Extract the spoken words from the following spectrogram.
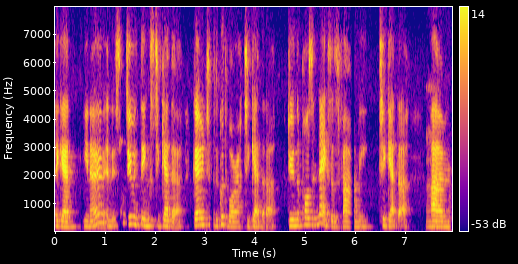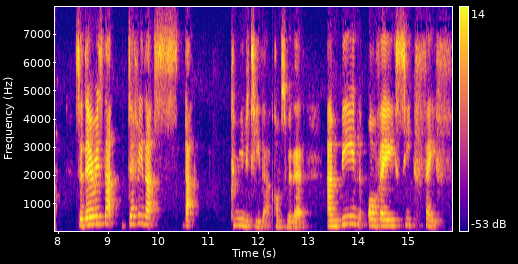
again, you know, and it's doing things together, going to the Gurdwara together, doing the pause and negs as a family together. Mm-hmm. Um, so there is that definitely that's that community that comes with it and being of a Sikh faith.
